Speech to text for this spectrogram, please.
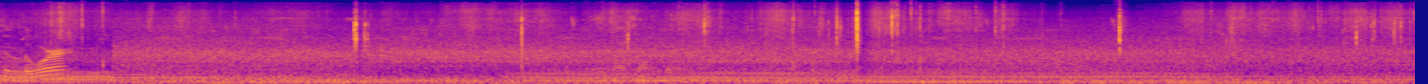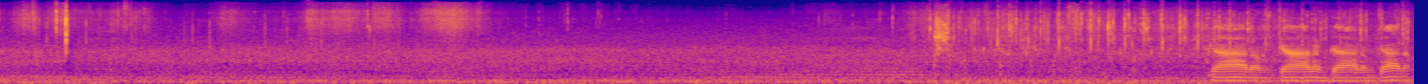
the lure. Got him, got him, got him, got him.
